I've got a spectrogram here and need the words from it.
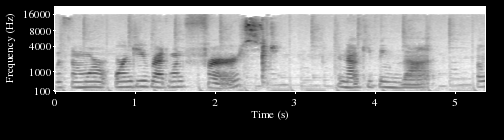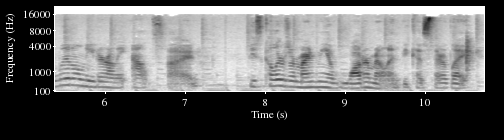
with the more orangey red one first. And now keeping that a little neater on the outside. These colors remind me of watermelon because they're like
